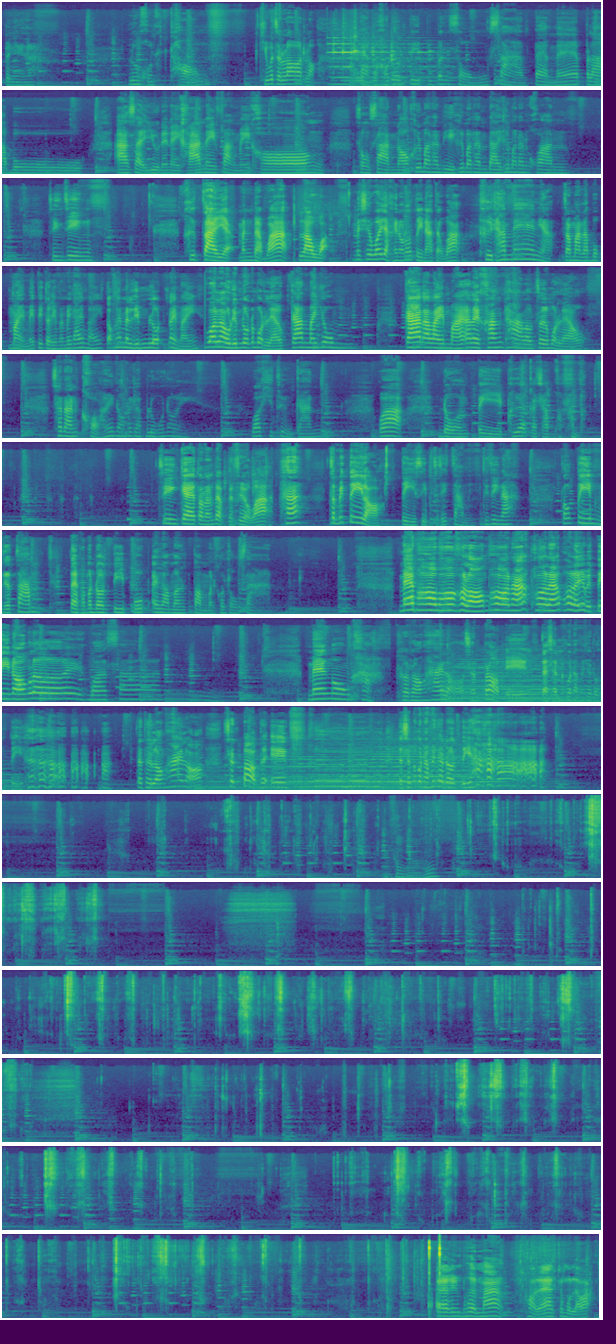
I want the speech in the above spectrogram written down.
เป็นไงนะลูกคนท้อง คิดว่าจะรอดหรอก แต่พอเขาโดนตีปุ๊บมันสงสารแต่แม่ปลาบู อาศัยอยู่ในไหนคะในฝั่งในคลอง สงสารน้องขึ้นมาทันทีขึ้นมาทันใดขึ้นมาทันควัน จริงๆ คือใจอะมันแบบว่าเราอะ ไม่ใช่ว่าอยากให้น้องต้องตีนะ แต่ว่า คือถ้าแม่เนี่ยจะมาระบบใหม่ไม่ตีตัวนี้มันไม่ได้ไหม ต้องให้มันลิ้มรสหน่อยไหม ว่าเราลิ้มรสหมดแล้วก้านมะยมก้านอะไรไม้อะไรข้างทางเราเจอหมดแล้ว ฉะนั้นขอให้น้องได้รับรู้หน่อย ว่าคิดถึงกันว่าโดนตีเพื่อกระชับความสัมพันธ์จริงแกตอนนั้นแบบเป็นฟีลแบบว่าฮะจะไม่ตีหรอ ตีสิบจะได้จำจริงๆนะ ต้องตีมันถึงจะจำแต่พอมันโดนตีปุ๊บไอเรามันต่อมมันคนสงสาร แม่พอพอขอร้องพอนะ พอแล้วพอแล้วอย่าไปตีน้องเลย วาซานแม่งงค่ะ เธอร้องไห้เหรอ ฉันปลอบเอง แต่ฉันเป็นคนทำให้เธอโดนตี แต่เธอร้องไห้เหรอ ฉันปลอบเธอเองแต่ฉันเป็นคนทำให้เธอโดนตีหื แกกินเพลินมากห่อแรกจะหมดแล้วอะ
